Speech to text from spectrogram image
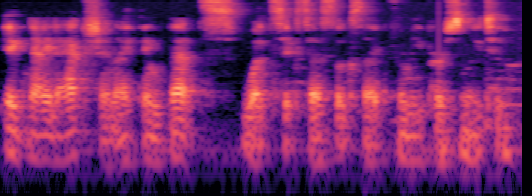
ignite action. I think that's what success looks like for me personally, too.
